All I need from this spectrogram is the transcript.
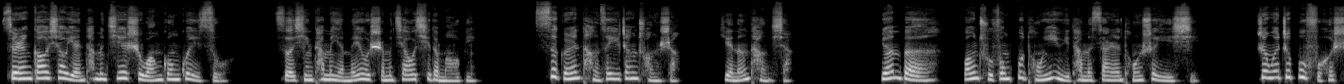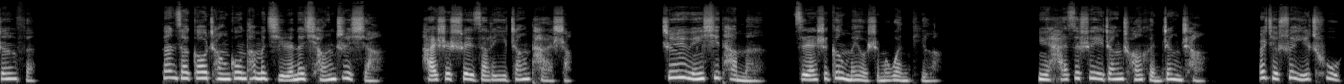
虽然高笑颜他们皆是王公贵族，所幸他们也没有什么娇气的毛病，四个人躺在一张床上也能躺下。原本王楚风不同意与他们三人同睡一席，认为这不符合身份，但在高长恭他们几人的强制下。还是睡在了一张榻上。至于云溪他们，自然是更没有什么问题了。女孩子睡一张床很正常，而且睡一处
